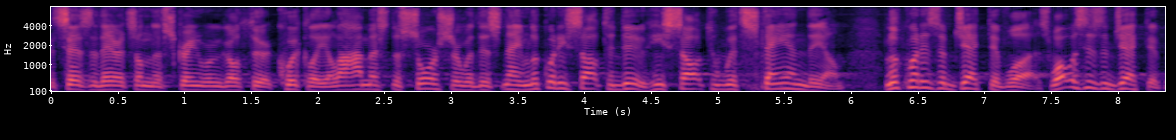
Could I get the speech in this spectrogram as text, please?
It says there, it's on the screen. We're going to go through it quickly. Elymas the sorcerer with this name. Look what he sought to do. He sought to withstand them. Look what his objective was. What was his objective?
